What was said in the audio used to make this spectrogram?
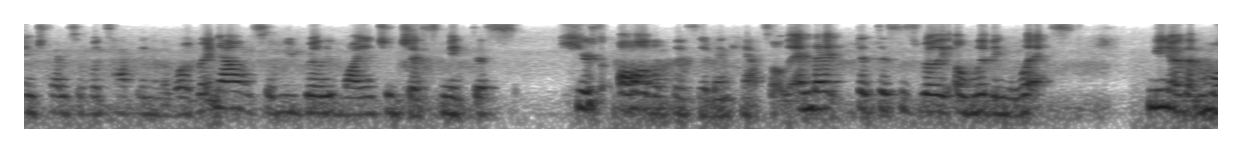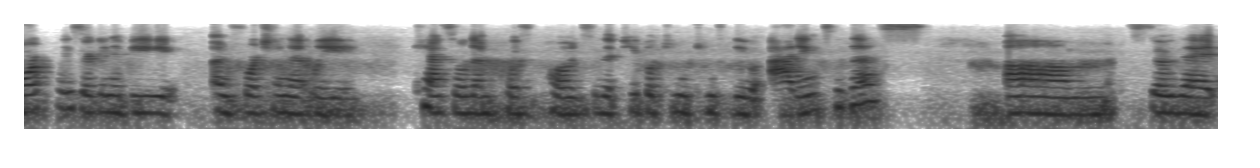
in terms of what's happening in the world right now. And so we really wanted to just make this here's all the plays that have been canceled and that, that this is really a living list. You know, that more plays are going to be unfortunately canceled and postponed so that people can continue adding to this um, so that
